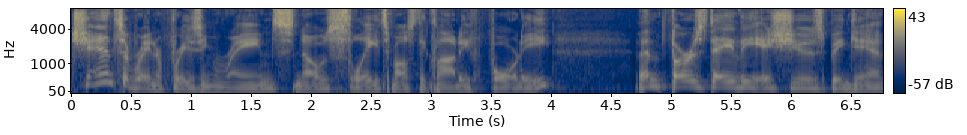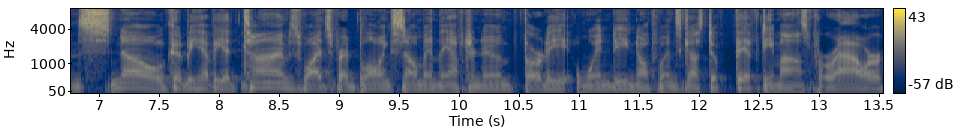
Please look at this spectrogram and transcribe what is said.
chance of rain or freezing rain. Snow, sleet, mostly cloudy 40. Then Thursday, the issues begin. Snow could be heavy at times, widespread blowing snow in the afternoon, 30 windy, north winds gust to 50 miles per hour.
